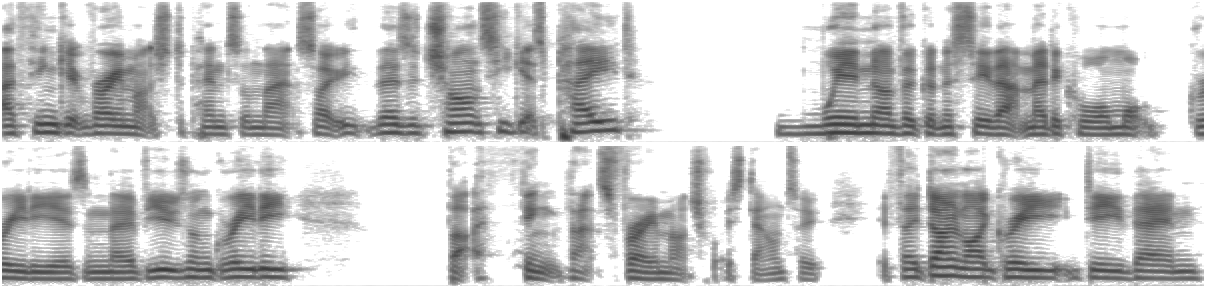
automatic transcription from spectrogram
I think it very much depends on that. So there's a chance he gets paid. We're never going to see that medical on what Greedy is and their views on Greedy. But I think that's very much what it's down to. If they don't like Greedy, then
